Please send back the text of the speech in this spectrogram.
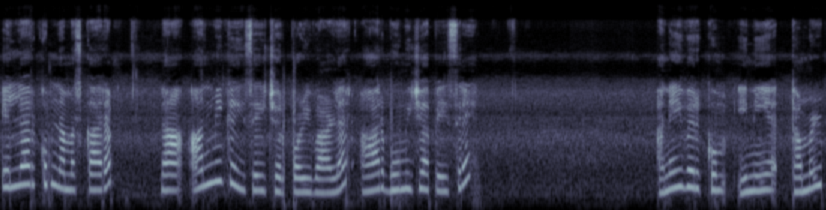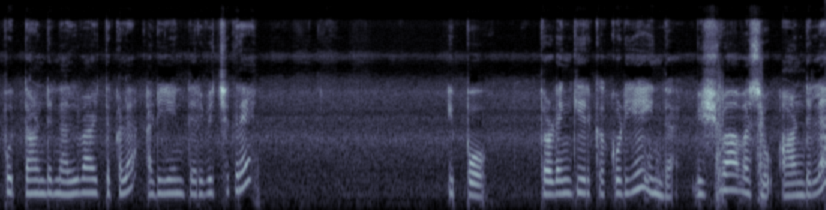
எல்லாருக்கும் நமஸ்காரம். நான் ஆன்மீக இசை சொற்பொழிவாளர் ஆர். பூமிஜா பேசுகிறேன் அனைவருக்கும் இனிய தமிழ் புத்தாண்டு நல்வாழ்த்துக்களை அடியேன் தெரிவிச்சுக்கிறேன். இப்போது தொடங்கி இருக்கக்கூடிய இந்த விஸ்வாவசு ஆண்டில்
